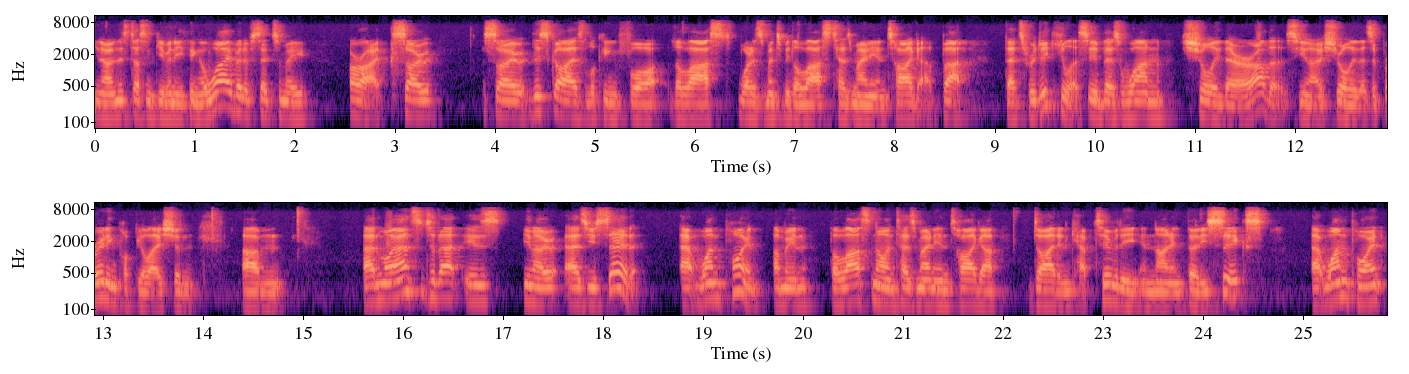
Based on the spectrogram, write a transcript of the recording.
you know, and this doesn't give anything away, but have said to me, all right, so so this guy is looking for the last, what is meant to be the last Tasmanian tiger, but that's ridiculous. If there's one, surely there are others. You know, surely there's a breeding population. Um, and my answer to that is, you know, as you said, at one point, I mean, the last known Tasmanian tiger died in captivity in 1936. At one point,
